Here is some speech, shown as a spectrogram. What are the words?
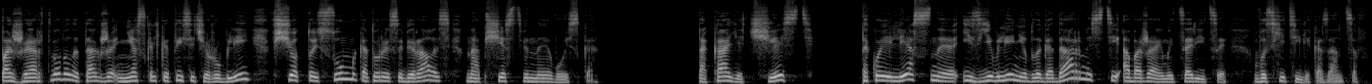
пожертвовала также несколько тысяч рублей в счет той суммы, которая собиралась на общественное войско. Такая честь, такое лестное изъявление благодарности обожаемой царицы восхитили казанцев.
